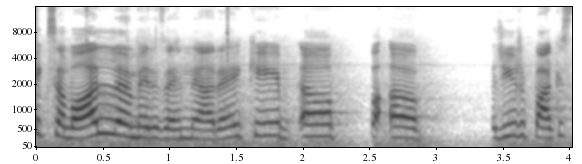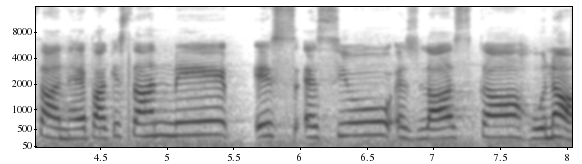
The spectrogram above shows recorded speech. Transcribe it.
एक सवाल मेरे जहन में आ रहा है कि ये जो पाकिस्तान है, पाकिस्तान में इस एस इजलास का होना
